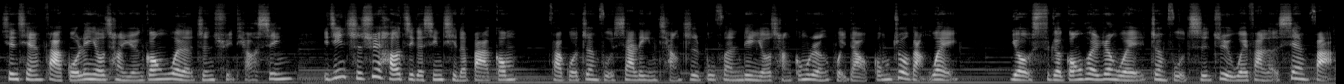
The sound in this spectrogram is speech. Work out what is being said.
先前法国炼油厂员工为了争取调薪，已经持续好几个星期的罢工。法国政府下令强制部分炼油厂工人回到工作岗位。有四个工会认为政府此举违反了宪法，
